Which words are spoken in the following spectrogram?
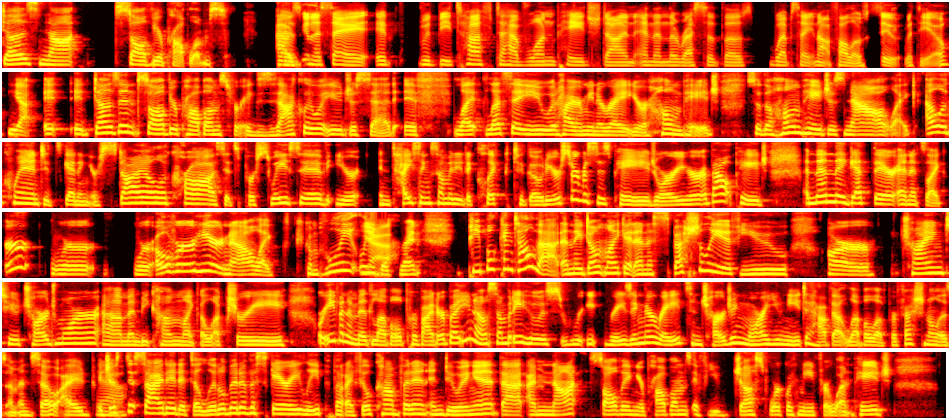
does not solve your problems. I was going to say it would be tough to have one page done and then the rest of the website not follow suit with you. Yeah, it it doesn't solve your problems for exactly what you just said. If like let's say you would hire me to write your homepage. So the homepage is now like eloquent, it's getting your style across, it's persuasive, you're enticing somebody to click to go to your services page or your about page. And then they get there and it's like, er, we're we're over here now, like completely Yeah. different. People can tell that and they don't like it. And especially if you are trying to charge more um, and become like a luxury or even a mid-level provider but you know somebody who is re- raising their rates and charging more you need to have that level of professionalism and so I, I just decided it's a little bit of a scary leap but i feel confident in doing it that i'm not solving your problems if you just work with me for one page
